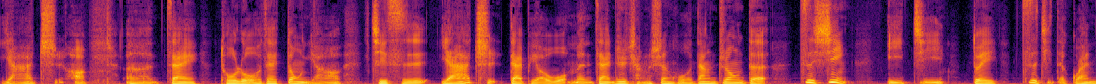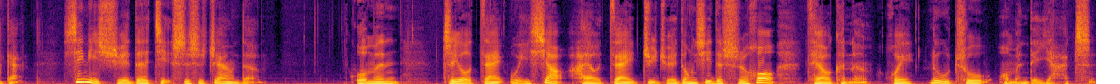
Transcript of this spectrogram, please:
牙齿哈，呃，在脱落或在动摇，其实牙齿代表我们在日常生活当中的自信以及对自己的观感。心理学的解释是这样的：我们只有在微笑，还有在咀嚼东西的时候，才有可能会露出我们的牙齿。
